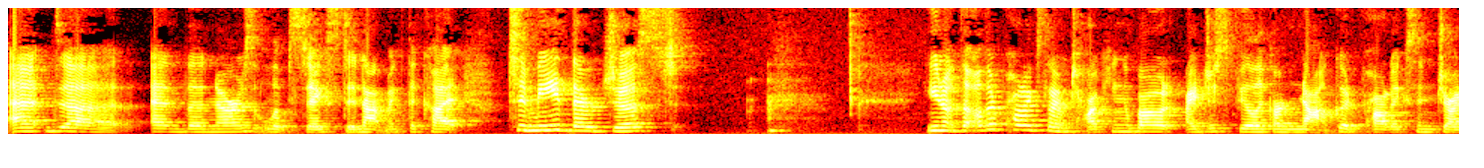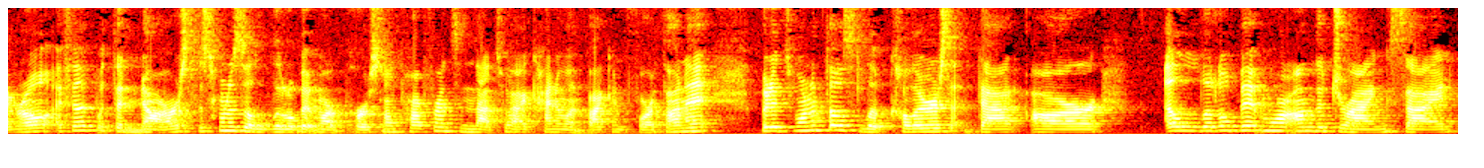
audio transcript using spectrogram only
And, uh, and the NARS lipsticks did not make the cut. To me, they're just, you know, the other products that I'm talking about, I just feel like are not good products in general. I feel like with the NARS, this one is a little bit more personal preference and that's why I kind of went back and forth on it. But it's one of those lip colors that are a little bit more on the drying side.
